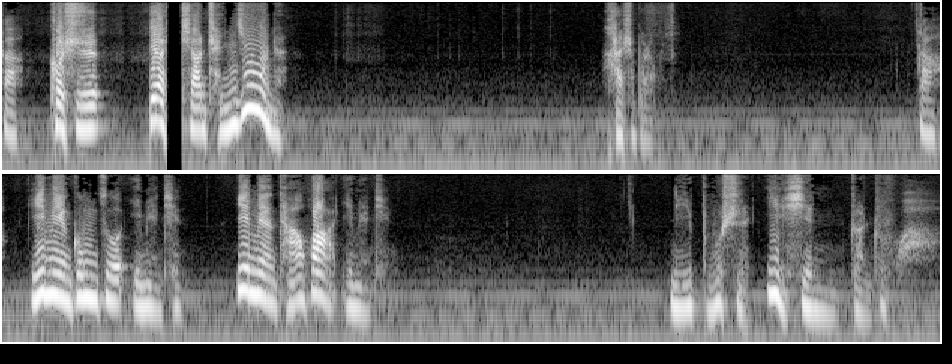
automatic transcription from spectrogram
啊。可是想成就呢，还是不容易啊。一面工作一面听，一面谈话一面听，你不是一心专注啊。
